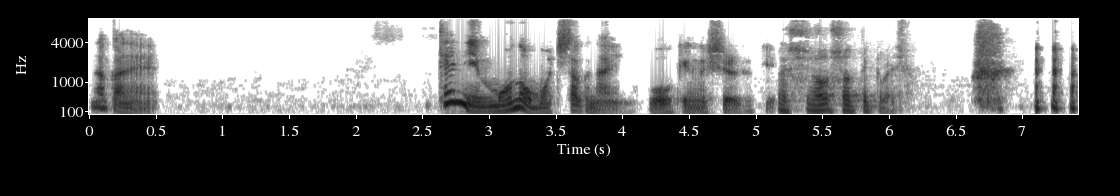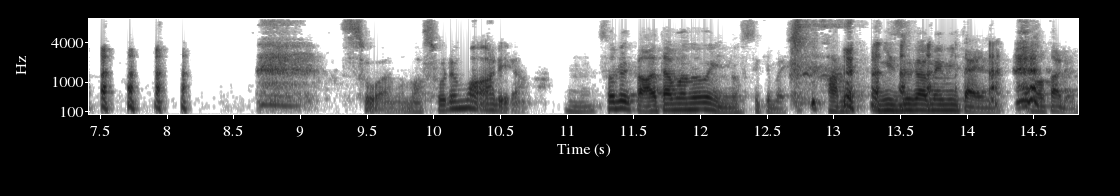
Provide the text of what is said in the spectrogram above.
なんかね、手に物を持ちたくないウォーキングしてるとき。しょ、しょっていけばいいでしょ。そうやな。まあそれもありやな。うん。それか頭の上に乗せていけばいい水亀みたいな。わかる？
